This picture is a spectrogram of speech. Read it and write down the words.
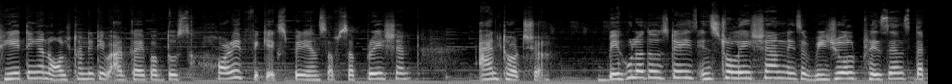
creating an alternative archive of those horrific experience of suppression and torture. Behula those days installation is a visual presence that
